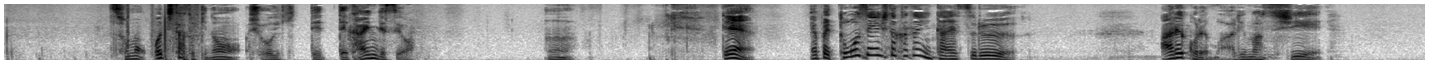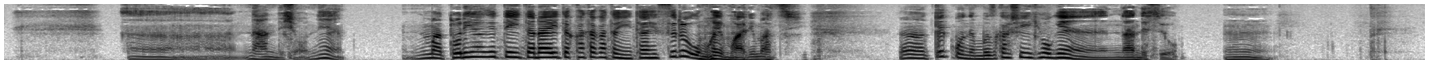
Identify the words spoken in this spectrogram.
その落ちた時の衝撃ってでかいんですよ。うん。で、やっぱり当選した方に対する、あれこれもありますし、うーん、なんでしょうね。まあ、取り上げていただいた方々に対する思いもありますし、うん、結構ね、難しい表現なんですよ。うん。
